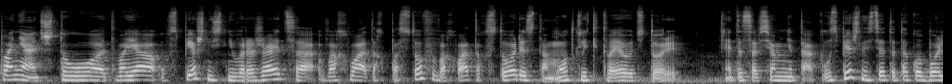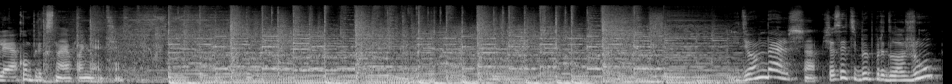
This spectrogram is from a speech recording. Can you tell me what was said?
понять, что твоя успешность не выражается в охватах постов и в охватах сторис, там, отклики твоей аудитории. Это совсем не так. Успешность — это такое более комплексное понятие. Идем дальше. Сейчас я тебе предложу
